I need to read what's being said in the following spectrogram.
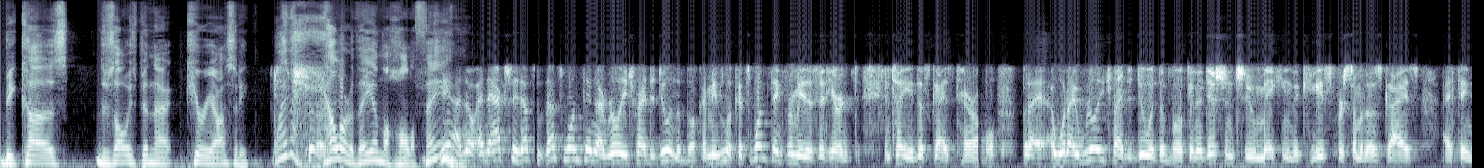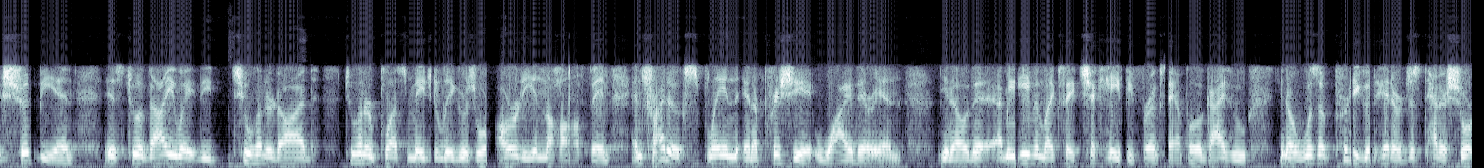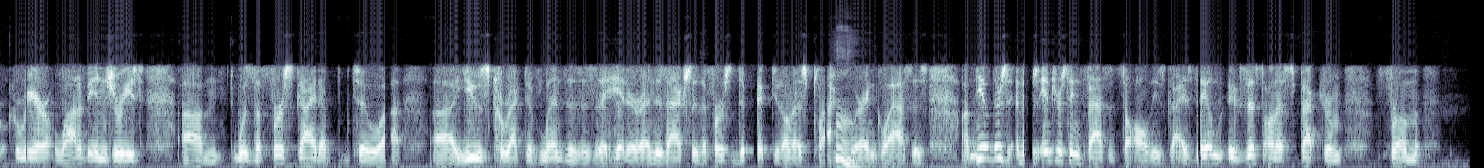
because there's always been that curiosity. Why the sure. hell are they in the Hall of Fame? Yeah, no, and actually, that's that's one thing I really tried to do in the book. I mean, look, it's one thing for me to sit here and, and tell you this guy's terrible, but I, what I really tried to do with the book, in addition to making the case for some of those guys I think should be in, is to evaluate the 200 odd, 200 plus major leaguers who are already in the Hall of Fame and try to explain and appreciate why they're in. You know, the, I mean, even like say Chick Hafey, for example, a guy who you know was a pretty good hitter, just had a short career, a lot of injuries, um, was the first guy to to uh, uh, use corrective lenses as a hitter, and is actually the first depicted on his plaque huh. wearing glasses. Um, you know, there's there's interesting facets to all these guys. They exist on a spectrum from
